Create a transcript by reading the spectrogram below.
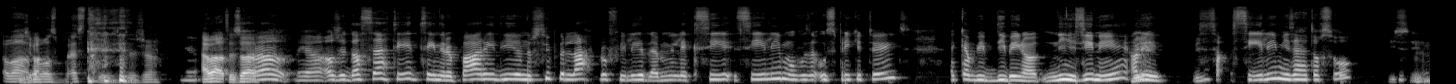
Ah, wel, Dus ja. Dat was best case, dus ja. En wel, het is dat. Wel, ja, als je dat zegt, het zijn er een paar die er super laag profileerd hebben. Like Selim, of hoe, hoe spreek je het uit? Ik heb die, die bijna niet gezien. Hè. Allee, Wie? Selim, je zegt het toch zo? Mhm.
